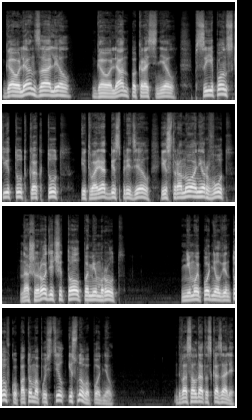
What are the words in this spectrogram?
Гаолян заолел, гаолян покраснел, псы японские тут как тут, и творят беспредел, и страну они рвут, наши родичи толпами мрут. Немой поднял винтовку, потом опустил и снова поднял. Два солдата сказали,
